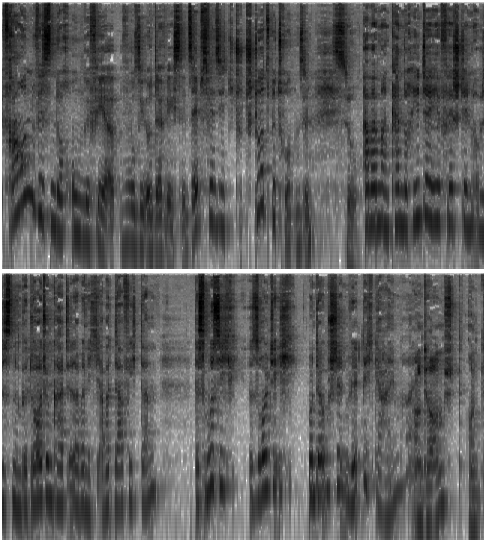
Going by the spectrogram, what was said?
Frauen wissen doch ungefähr, wo sie unterwegs sind, selbst wenn sie st- sturzbetrunken sind. So. Aber man kann doch hinterher feststellen, ob das eine Bedeutung hat oder nicht. Aber darf ich dann, das muss ich, sollte ich unter Umständen wirklich geheim halten? Unter Umst und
